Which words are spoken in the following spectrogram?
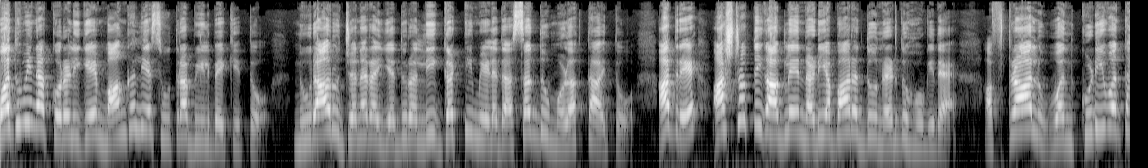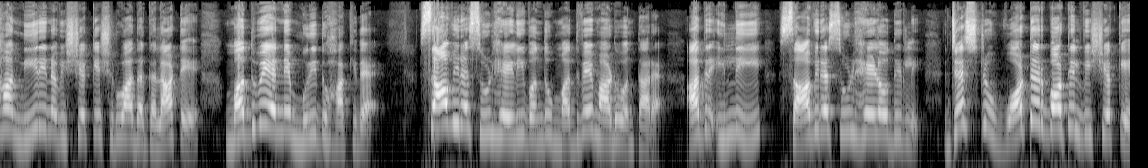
ವಧುವಿನ ಕೊರಳಿಗೆ ಮಾಂಗಲ್ಯ ಸೂತ್ರ ಬೀಳ್ಬೇಕಿತ್ತು. ನೂರಾರು ಜನರ ಎದುರಲ್ಲಿ ಗಟ್ಟಿ ಮೇಳದ ಸದ್ದು ಮೊಳಗ್ತಾ ಇತ್ತು. ಆದ್ರೆ ಅಷ್ಟೊತ್ತಿಗಾಗ್ಲೇ ನಡೆಯಬಾರದ್ದು ನಡೆದು ಹೋಗಿದೆ. ಅಫ್ಟ್ರಾಲ್ ಒಂದು ಕುಡಿಯುವಂತಹ ನೀರಿನ ವಿಷಯಕ್ಕೆ ಶುರುವಾದ ಗಲಾಟೆ ಮದುವೆಯನ್ನೇ ಮುರಿದು ಹಾಕಿದೆ. ಸಾವಿರ ಸುಳ್ಳು ಹೇಳಿ ಒಂದು ಮದುವೆ ಮಾಡು ಅಂತಾರೆ. ಆದ್ರೆ ಇಲ್ಲಿ ಸಾವಿರ ಸುಳ್ಳು ಹೇಳೋದಿರಲಿ. ಜಸ್ಟ್ ವಾಟರ್ ಬಾಟಲ್ ವಿಷಯಕ್ಕೆ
